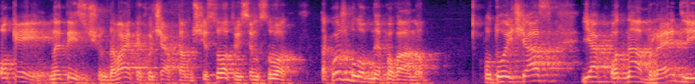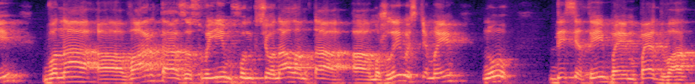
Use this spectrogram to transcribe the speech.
окей, не тисячу. Давайте хоча б там 600-800. Також було б непогано. У той час, як одна Бредлі, вона а, варта за своїм функціоналом та а, можливостями ну, 10 БМП-2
